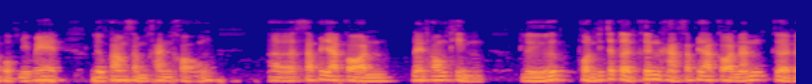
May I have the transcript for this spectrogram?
ระบบนิเวศ หรือความสำคัญของทรัพยากรในท้องถิ่น หรือผลที่จะเกิดขึ้นหากทรัพยากรนั้นเกิด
